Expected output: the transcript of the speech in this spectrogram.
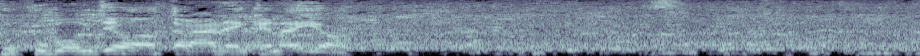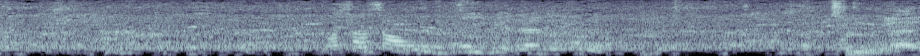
buku bom jo karane kena yo. Masa sao ji ge de chung lai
